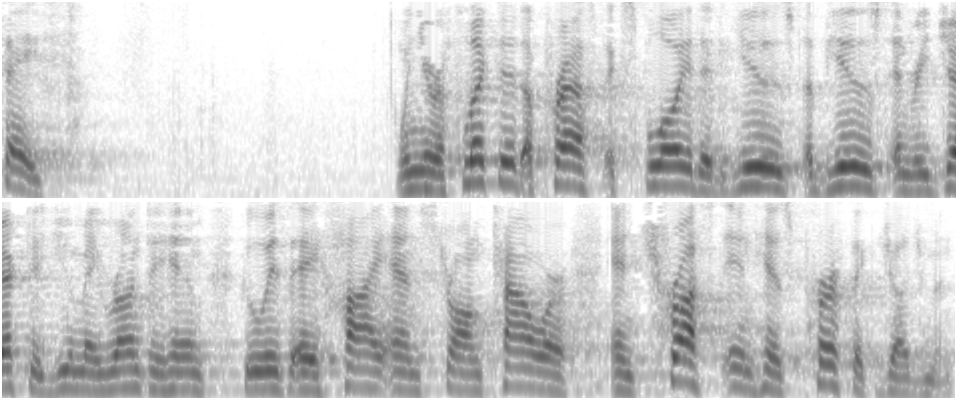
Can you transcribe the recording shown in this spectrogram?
safe. When you're afflicted, oppressed, exploited, used, abused, and rejected, you may run to Him who is a high and strong tower and trust in His perfect judgment.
